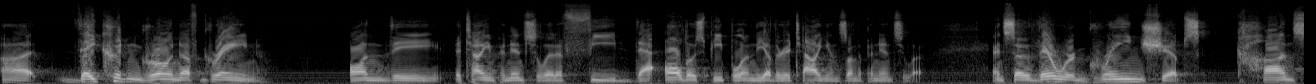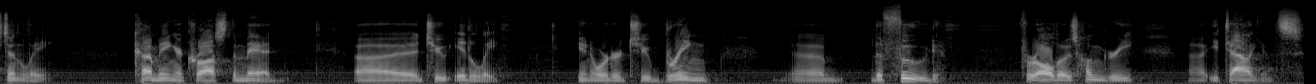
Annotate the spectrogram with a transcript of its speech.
Uh, they couldn't grow enough grain on the Italian peninsula to feed that all those people and the other Italians on the peninsula. And so there were grain ships constantly coming across the Med uh, to Italy in order to bring uh, the food for all those hungry uh, Italians.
